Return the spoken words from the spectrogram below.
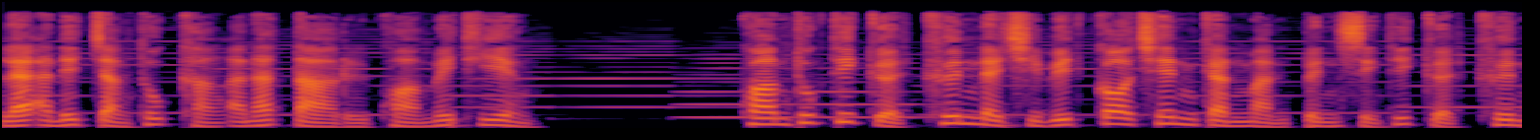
และอนิจจังทุกขังอนัตตาหรือความไม่เที่ยง ความทุกข์ที่เกิดขึ้นในชีวิตก็เช่นกันมันเป็นสิ่งที่เกิดขึ้น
